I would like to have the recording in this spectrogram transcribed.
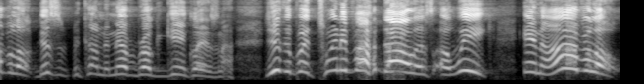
envelope. This has become the Never Broke Again class now. You can put $25 a week in an envelope.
